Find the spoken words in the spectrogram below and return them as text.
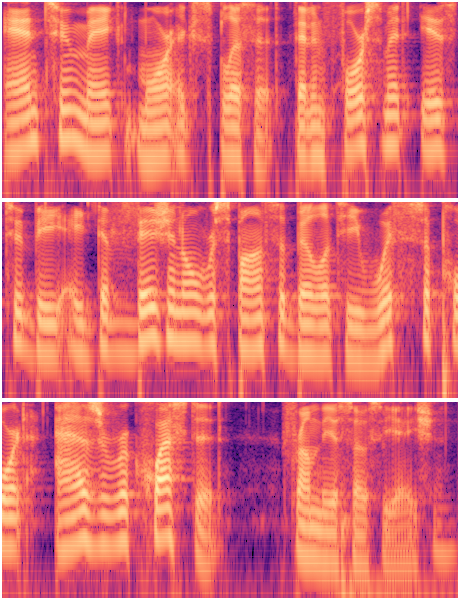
and to make more explicit that enforcement is to be a divisional responsibility with support as requested from the association.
